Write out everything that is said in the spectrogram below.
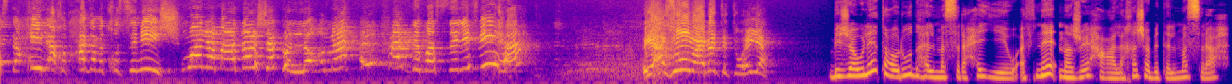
يستحيل آخد حاجة ما تخصنيش وأنا ما أقدرش آكل لقمة حد بص لي فيها هي عزومه يا بنت وهي بجولات عروضها المسرحية وأثناء نجاحها على خشبة المسرح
